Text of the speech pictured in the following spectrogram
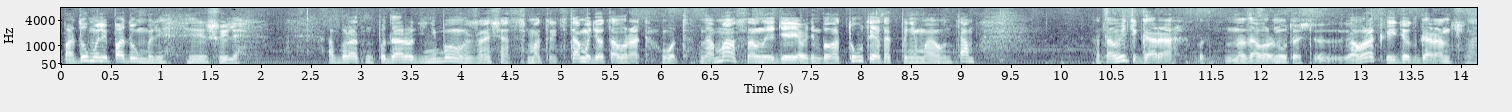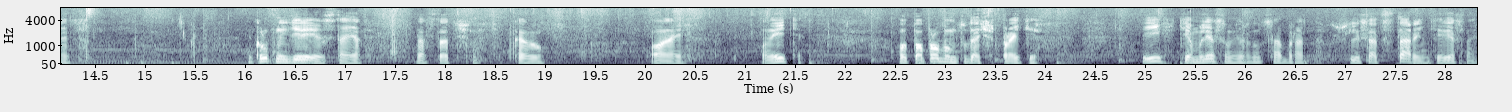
Подумали, подумали и решили. Обратно по дороге не будем возвращаться. Смотрите, там идет овраг. Вот дома, основные деревни была тут, я так понимаю, вон там. А там, видите, гора. Над овр- Ну, то есть э, овраг идет гора начинается. И крупные деревья стоят. Достаточно. Покажу. Вон они. Вон, видите? Вот попробуем туда сейчас пройти. И тем лесом вернуться обратно. Леса старые, интересные.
